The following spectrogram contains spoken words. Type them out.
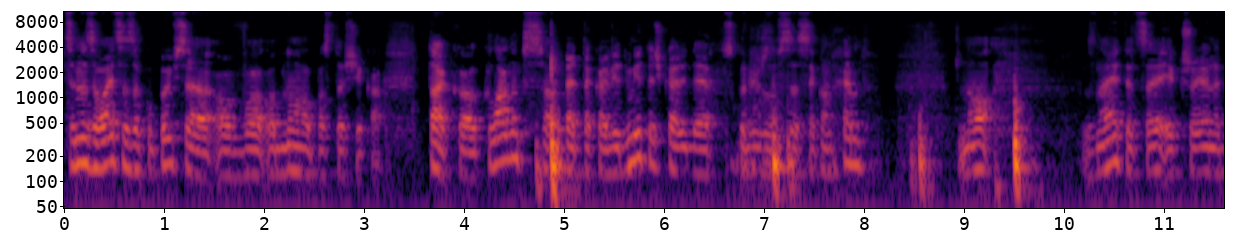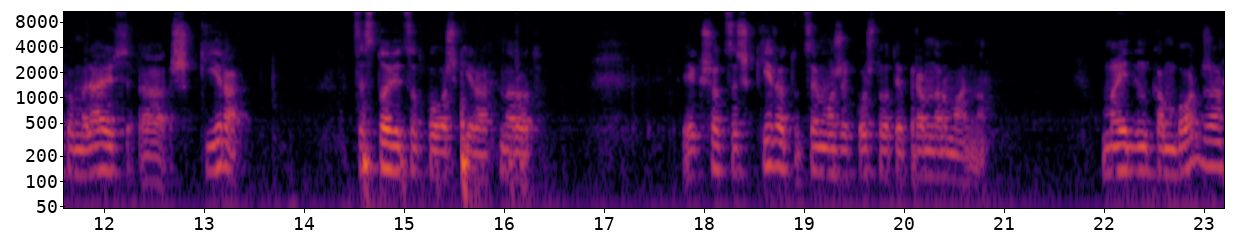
Це називається закупився в одного поставщика. Так, е, Кланкс, опять така відміточка йде, скоріш за все, секонд-хенд. Но, знаєте, це, якщо я не помиляюсь, е, шкіра. Це 100% шкіра, народ. Якщо це шкіра, то це може коштувати прям нормально. Made in Cambodia.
